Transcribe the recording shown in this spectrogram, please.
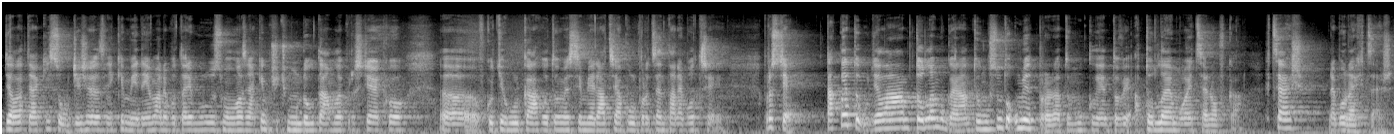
dělat nějaký soutěže s někým jiným, nebo tady budu zmluvat s nějakým čičmundou tamhle prostě jako uh, v kotě hulkách o tom, jestli mě dá 3,5% nebo 3. Prostě takhle to udělám, tohle mu garantuju, musím to umět prodat tomu klientovi a tohle je moje cenovka. Chceš nebo nechceš.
